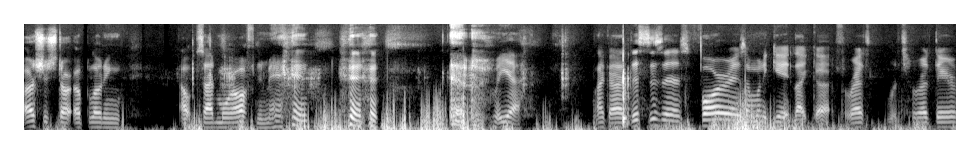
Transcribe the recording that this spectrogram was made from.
I should start uploading outside more often, man. but yeah. Like uh this is as far as I'm gonna get like uh right, right there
